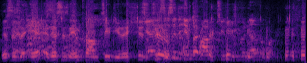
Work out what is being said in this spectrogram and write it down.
This is a, this is impromptu, dude. It's Yeah, true. this is an impromptu. Do another one.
